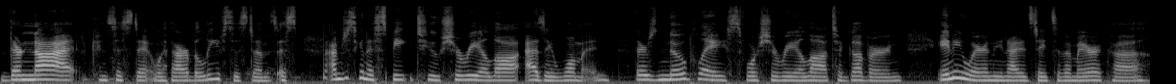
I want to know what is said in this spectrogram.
they're not consistent with our belief systems. I'm just going to speak to Sharia law as a woman. There's no place for Sharia law to govern anywhere in the United States of America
